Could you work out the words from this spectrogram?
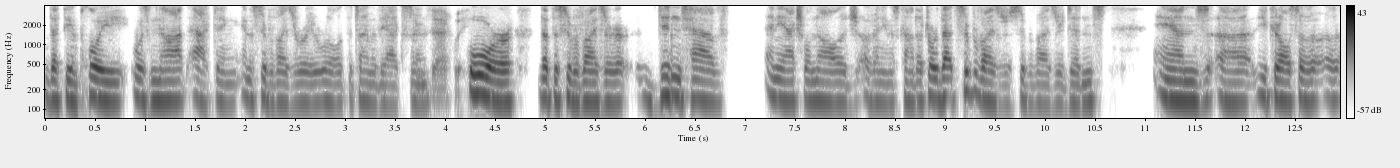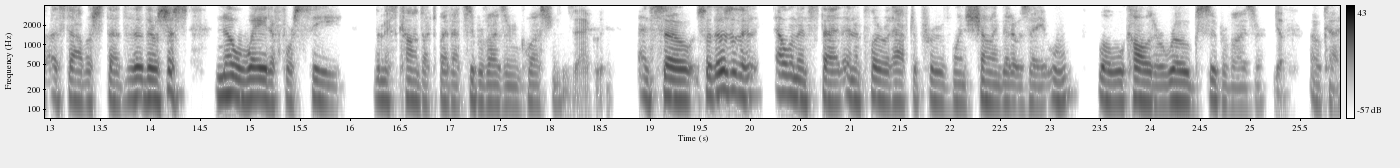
that the employee was not acting in a supervisory role at the time of the accident, Exactly. or that the supervisor didn't have any actual knowledge of any misconduct, or that supervisor's supervisor didn't. And uh, you could also uh, establish that th- there was just no way to foresee the misconduct by that supervisor in question. Exactly. And so, so those are the elements that an employer would have to prove when showing that it was a, well, we'll call it a rogue supervisor. Yep. Okay.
